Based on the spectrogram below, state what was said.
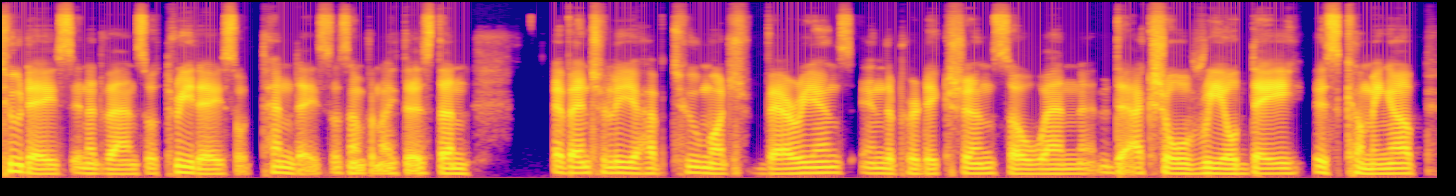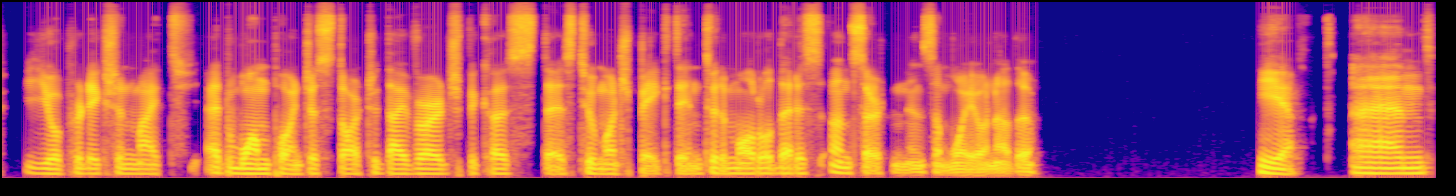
two days in advance or three days or 10 days or something like this, then eventually you have too much variance in the prediction. So when the actual real day is coming up, your prediction might at one point just start to diverge because there's too much baked into the model that is uncertain in some way or another. Yeah. And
